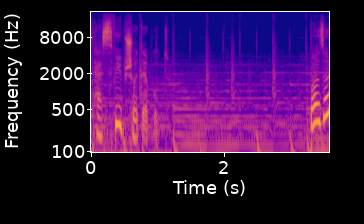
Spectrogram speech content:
تصویب شده بود. بازار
